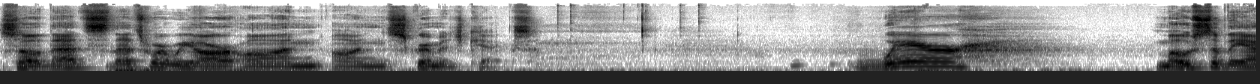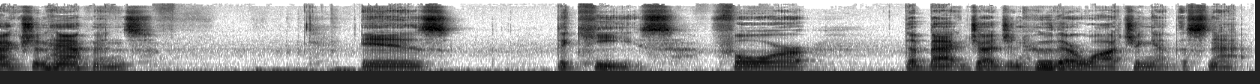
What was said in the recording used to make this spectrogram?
so that's that's where we are on on scrimmage kicks where most of the action happens is the keys for the back judge and who they're watching at the snap.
